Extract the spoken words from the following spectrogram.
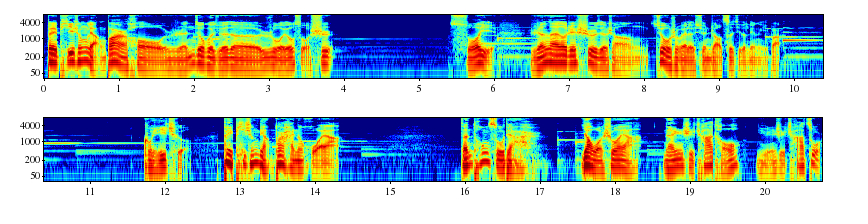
被劈成两半后，人就会觉得若有所失。所以，人来到这世界上就是为了寻找自己的另一半。鬼扯，被劈成两半还能活呀？咱通俗点儿，要我说呀。”男人是插头，女人是插座，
